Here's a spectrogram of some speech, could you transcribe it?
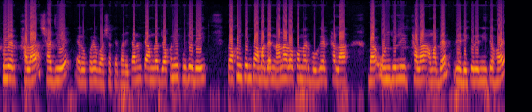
ফুলের থালা সাজিয়ে এর উপরে বসাতে পারি। কারণ কি আমরা যখনই পুজো দেই, তখন কিন্তু আমাদের নানা রকমের ভোগের থালা বা অঞ্জলির থালা আমাদের রেডি করে নিতে হয়।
